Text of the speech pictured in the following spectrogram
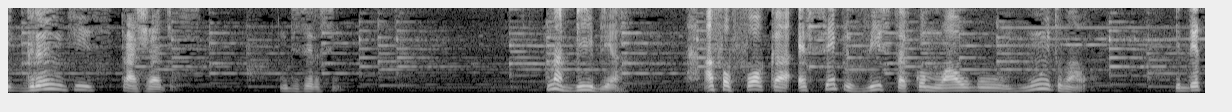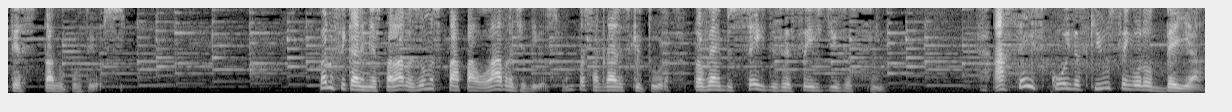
e grandes tragédias. Vamos dizer assim. Na Bíblia, a fofoca é sempre vista como algo muito mal e detestável por Deus. Para não ficar em minhas palavras, vamos para a palavra de Deus. Vamos para a Sagrada Escritura. Provérbios 6,16 diz assim: Há seis coisas que o Senhor odeia,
